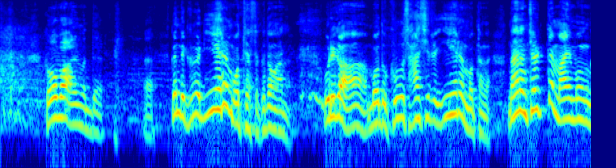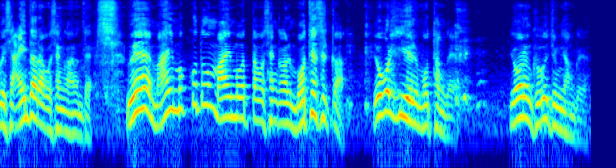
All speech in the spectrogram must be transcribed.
그거만 알면 돼. 어. 근데 그걸 이해를 못했어, 그동안은. 우리가 모두 그 사실을 이해를 못한 거야. 나는 절대 많이 먹은 것이 아니다라고 생각하는데, 왜 많이 먹고도 많이 먹었다고 생각을 못했을까? 요걸 이해를 못한 거야. 요거는 그거 중요한 거야.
